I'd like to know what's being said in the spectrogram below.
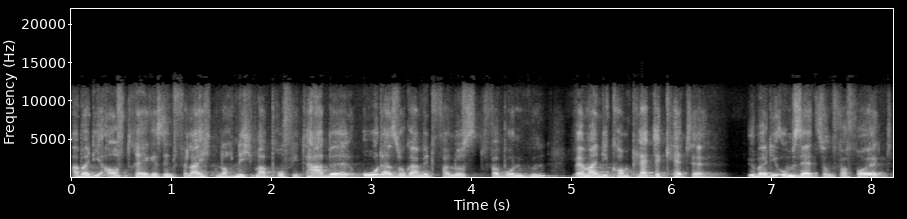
aber die Aufträge sind vielleicht noch nicht mal profitabel oder sogar mit Verlust verbunden, wenn man die komplette Kette über die Umsetzung verfolgt,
